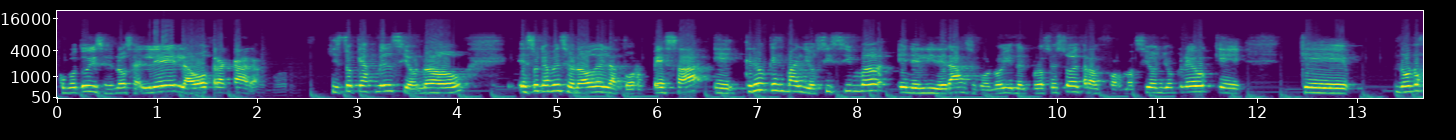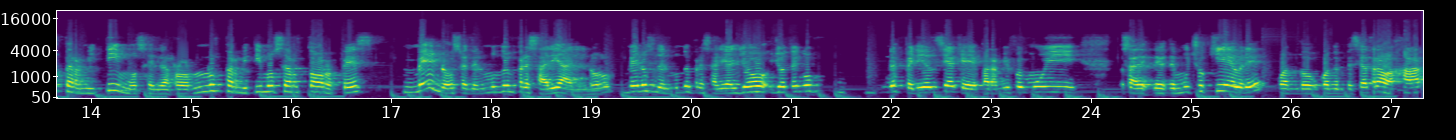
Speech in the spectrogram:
como tú dices, ¿no? O lee la otra cara. Esto que has mencionado, eso que has mencionado de la torpeza, eh, creo que es valiosísima en el liderazgo ¿no? y en el proceso de transformación. Yo creo que, que no nos permitimos el error, no nos permitimos ser torpes, menos en el mundo empresarial, ¿no? Menos en el mundo empresarial. Yo, yo tengo una experiencia que para mí fue muy, o sea, de, mucho quiebre cuando, cuando empecé a trabajar,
